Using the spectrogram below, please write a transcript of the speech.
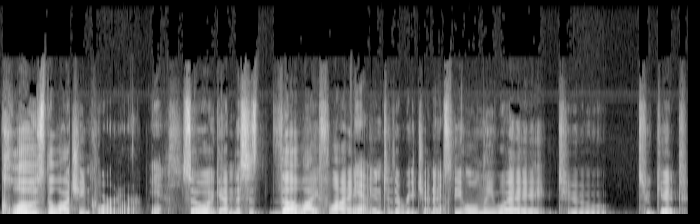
closed the Lachin corridor. Yes. So again, this is the lifeline Yeah. into the region. It's the only way to to get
